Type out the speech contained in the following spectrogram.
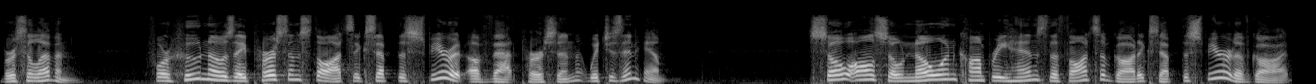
Verse 11 For who knows a person's thoughts except the spirit of that person which is in him? So also no one comprehends the thoughts of God except the Spirit of God.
